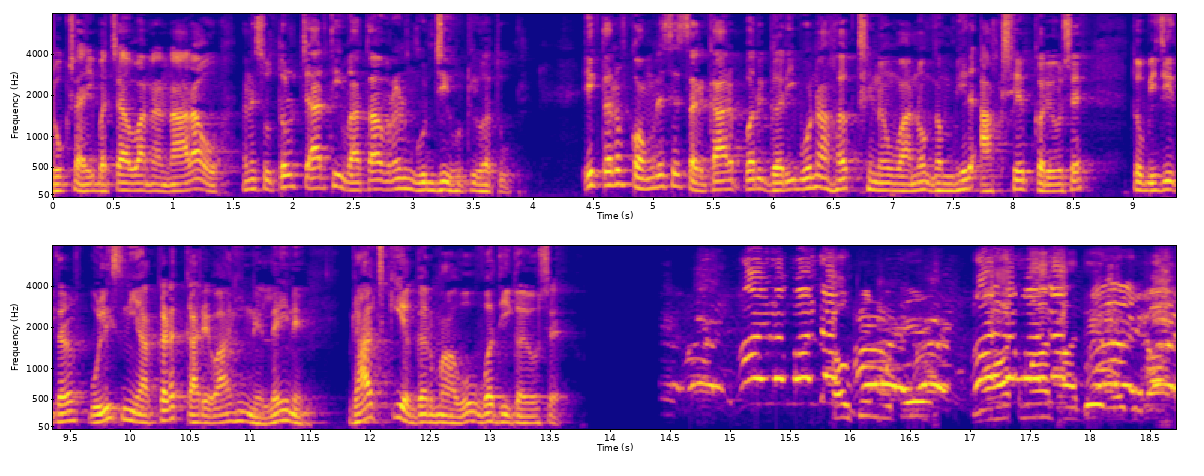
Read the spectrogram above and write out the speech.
લોકશાહી બચાવવાના નારાઓ અને સૂત્રોચ્ચારથી વાતાવરણ ગુંજી ઉઠ્યું હતું. એક તરફ કોંગ્રેસે સરકાર પર ગરીબોના હક છીનવવાનો ગંભીર આક્ષેપ કર્યો છે, તો બીજી તરફ પોલીસની આ કડક કાર્યવાહીને લઈને રાજકીય ગરમાવો વધી ગયો છે. સૌથી મોટી મહાત્મા ગાંધી રોજગાર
